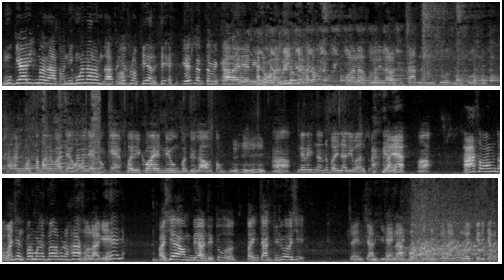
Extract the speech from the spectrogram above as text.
હું ગેરેજમાં જાતો ની હોનારમ જાતો એટલો ફેર છે. એટલે તમે કાળા રેની ની હું થઈ? પાના ચોરી લાવતો ચાર ને ચોર નો ચોર અને મો તમારે વાદે હો લે શું કે? ફરી ખવાય ને હું બધું લાવતો. હા. ગેરેજના દબાઈ ના રીવાલ તો. હે હા હાસો આમ તો વજન પ્રમાણે મારો બેટો હાસો લાગે હે હશે આમ બે અઢી તો ત્રણ ચાર કિલો હશે. ચાઈન ચાર કિલો ના બનાવી મજકરી કરે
